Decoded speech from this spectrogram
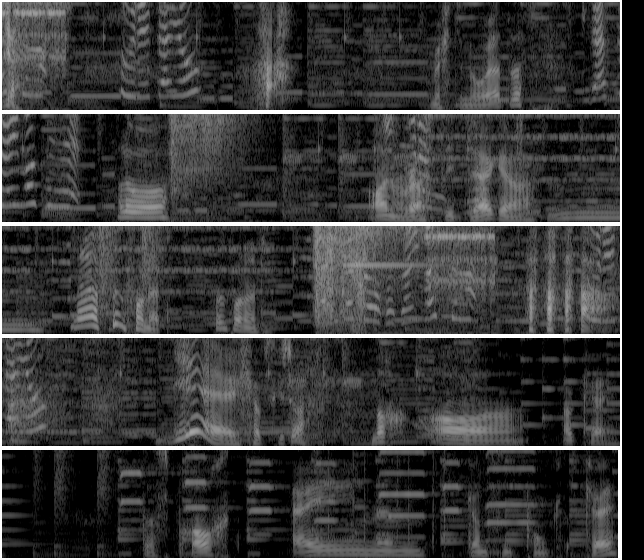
Yes! Ha! möchte noch etwas. Hallo. Ein Rusty Dagger. Hm, na, 500. 500. yeah, ich hab's geschafft. Noch? Oh, okay. Das braucht einen ganzen Punkt, okay?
